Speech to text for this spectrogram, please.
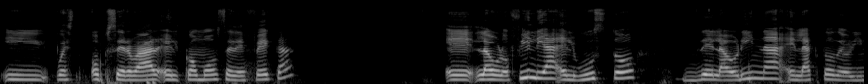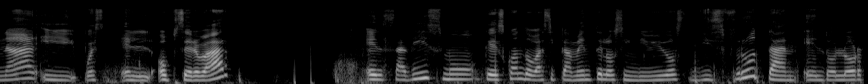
y pues observar el cómo se defeca. Eh, la orofilia, el gusto de la orina, el acto de orinar y pues el observar. El sadismo, que es cuando básicamente los individuos disfrutan el dolor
